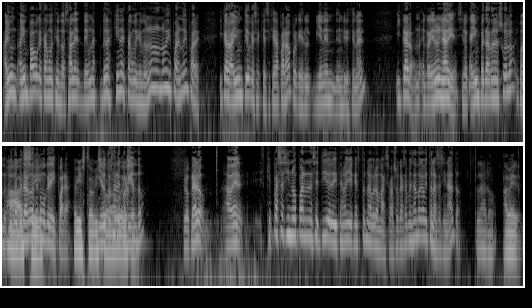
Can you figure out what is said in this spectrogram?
Hay un, hay un pavo que está como diciendo, sale de una, de una esquina y está como diciendo, no, no, no me dispare, no me dispare. Y claro, hay un tío que se, que se queda parado porque viene en, en dirección a él. Y claro, en realidad no hay nadie, sino que hay un petardo en el suelo y cuando explota Ah, el petardo sí. hace como que le dispara. He visto, he Y visto. el otro sale corriendo. Pero claro, a ver, ¿qué pasa si no paran a ese tío y le dicen, oye, que esto es una broma? Se va a su casa pensando que ha visto un asesinato. Claro. A ver.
